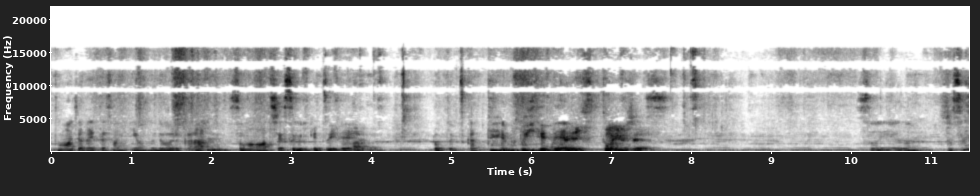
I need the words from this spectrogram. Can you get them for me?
で友達は大体3分4分で終わるから、うん。そのまま私がすぐ受け継いで、はいはい。6分使って また入れもう一回て投入してそういうの銭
